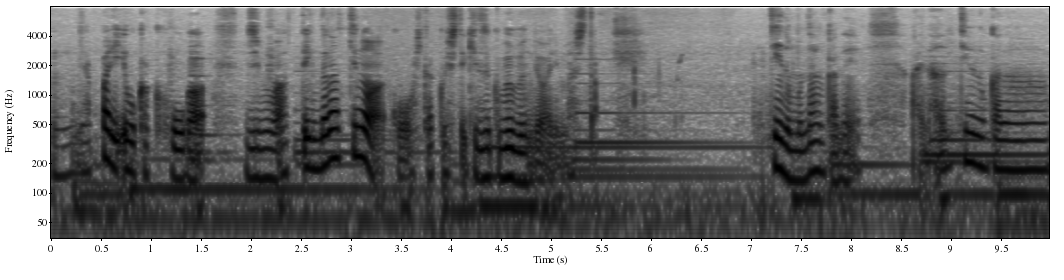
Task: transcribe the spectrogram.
うん、やっぱり絵を描く方が自分は合ってるんだなっていうのはこう比較して気づく部分ではありました。っていうのもなんかねあれなんていうのかな。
